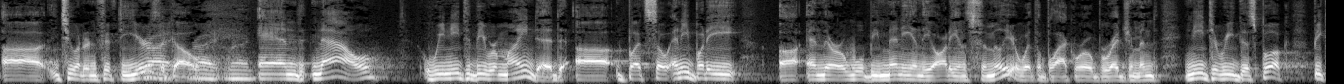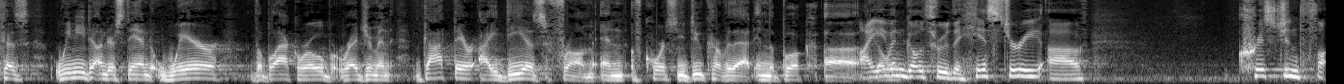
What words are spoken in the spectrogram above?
uh, 250 years Right, ago, right, right. and now we need to be reminded. Uh, but so anybody. Uh, and there will be many in the audience familiar with the Black Robe Regiment, need to read this book because we need to understand where the Black Robe Regiment got their ideas from. And of course, you do cover that in the book. Uh, I going- even go through the history of Christian th-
